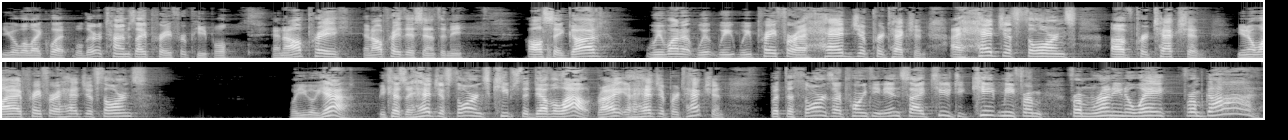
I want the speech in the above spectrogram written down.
You go, well, like what? Well, there are times I pray for people, and I'll pray, and I'll pray this, Anthony. I'll say, God, we want to, we, we, we pray for a hedge of protection, a hedge of thorns of protection. You know why I pray for a hedge of thorns? Well, you go, yeah, because a hedge of thorns keeps the devil out, right? A hedge of protection. But the thorns are pointing inside too to keep me from, from running away from God.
